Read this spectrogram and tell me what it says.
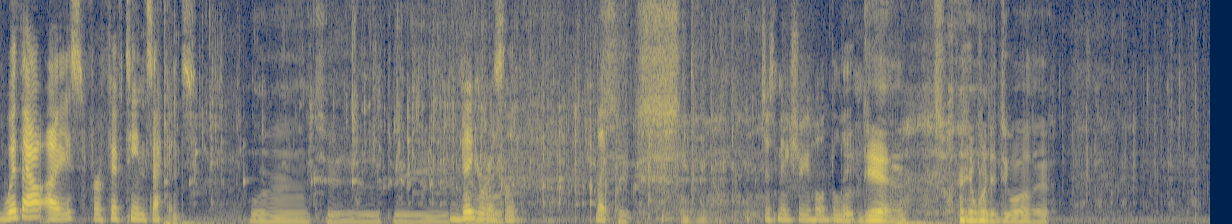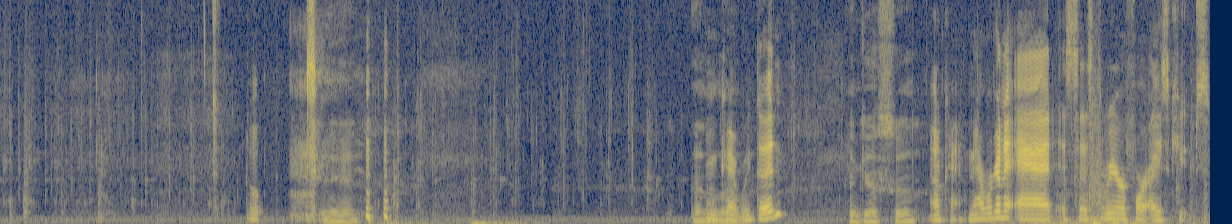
without ice for 15 seconds, One, two, three, four, vigorously. Like, six, seven. just make sure you hold the lid. yeah, that's why I didn't want to do all that. Oh. Yeah. Okay, know. we good? I guess so. Okay, now we're gonna add. It says three or four ice cubes.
